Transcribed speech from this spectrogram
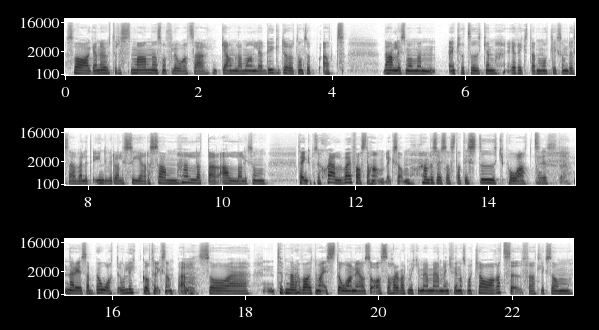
svaga nutidsmannen som har förlorat så här, gamla manliga dygder. Utan typ att det handlar liksom om en, en kritiken är riktad mot liksom det så väldigt individualiserade samhället där alla liksom tänker på sig själva i första hand. Liksom. Han visar så statistik på att det. när det är så båtolyckor till exempel, mm. så eh, typ när det har varit de här Estonia och så, så har det varit mycket mer män än kvinnor som har klarat sig för att liksom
